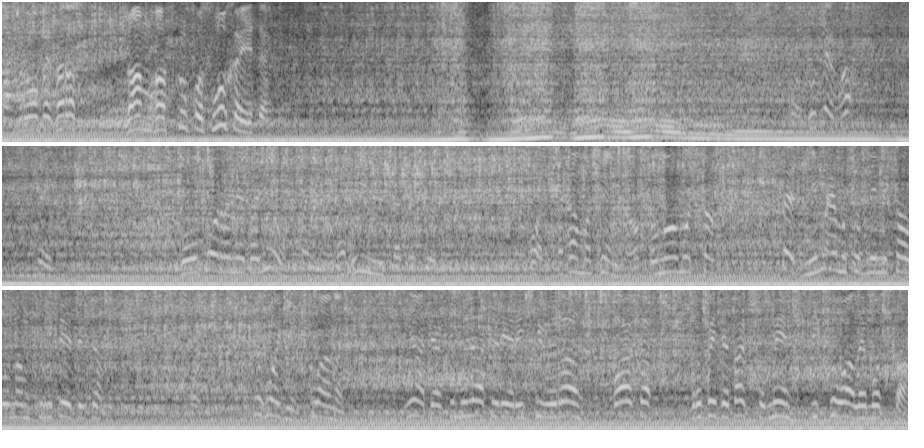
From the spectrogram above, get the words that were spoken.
Так робить. Зараз дам газку, послухаєте. Ну це цей. До упора не даю, так. От, така машинка, автономочка. Це знімемо, щоб не мішало нам крутитися. Сьогодні в планах зняти акумулятори, ресівера, бака, зробити так, щоб ми фіксували моста.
